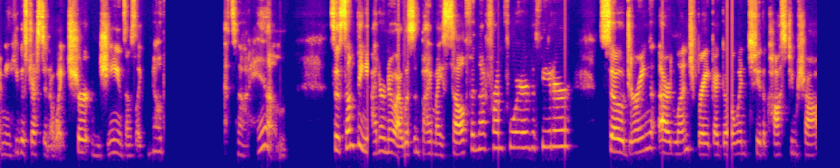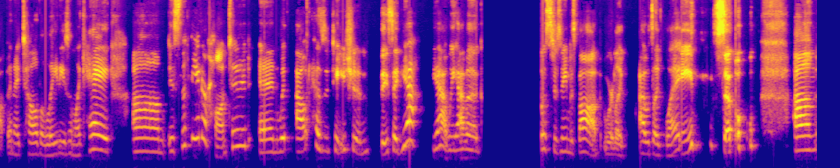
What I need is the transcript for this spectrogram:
i mean he was dressed in a white shirt and jeans i was like no that's not him so something, I don't know, I wasn't by myself in that front foyer of the theater. So during our lunch break, I go into the costume shop and I tell the ladies, I'm like, hey, um, is the theater haunted? And without hesitation, they said, yeah, yeah, we have a ghost. His name is Bob. We're like, I was like, what? so um,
